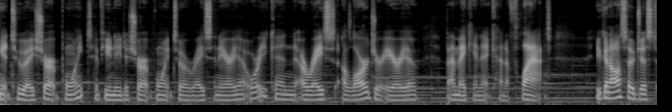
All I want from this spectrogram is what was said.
it to a sharp point if you need a sharp point to erase an area, or you can erase a larger area by making it kind of flat. You can also just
